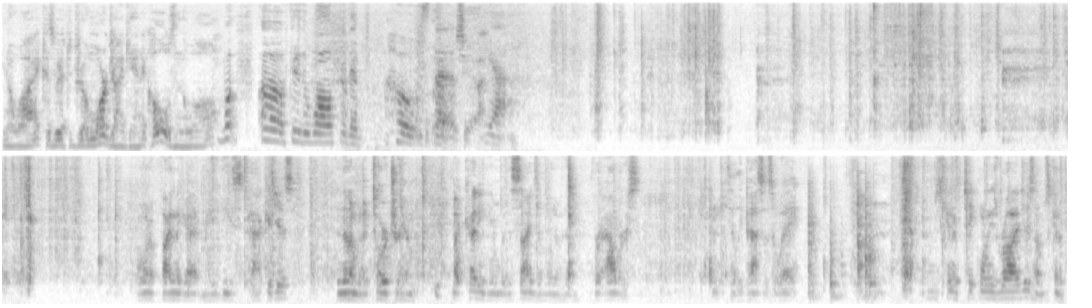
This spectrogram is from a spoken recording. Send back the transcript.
You know why? Because we have to drill more gigantic holes in the wall. What? f- Oh, through the wall for the hose. The, Hose, yeah. Yeah. I want to find the guy that made these packages, and then I'm going to torture him by cutting him with the sides of one of them for hours until he passes away. I'm just going to take one of these raw edges, I'm just going to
